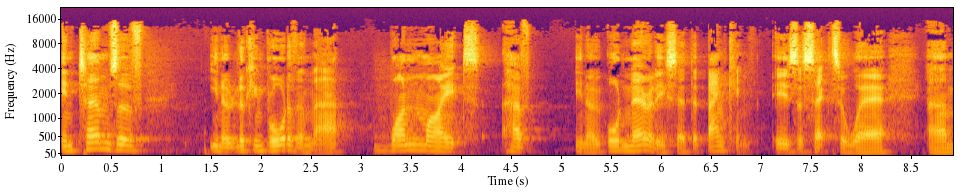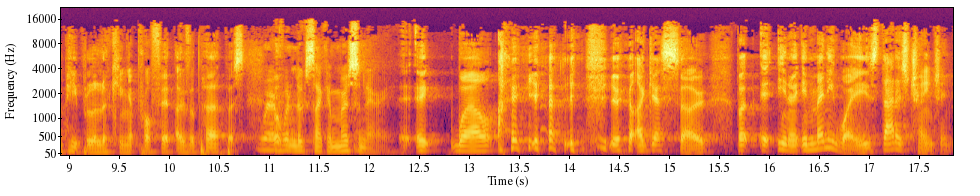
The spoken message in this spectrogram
in terms of, you know, looking broader than that, one might have, you know, ordinarily said that banking is a sector where um, people are looking at profit over purpose. Where everyone looks like a mercenary. It, well, yeah, yeah, I guess so. But it, you know, in many ways, that is changing.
